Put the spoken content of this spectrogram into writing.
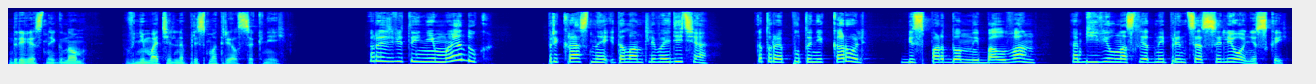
Древесный гном внимательно присмотрелся к ней. «Разве ты не Мэдук? Прекрасное и талантливое дитя, которое путаник-король, беспардонный болван, объявил наследной принцессой Леонисской».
